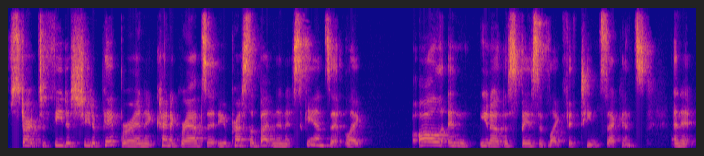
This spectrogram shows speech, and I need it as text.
start to feed a sheet of paper, and it kind of grabs it. You press the button, and it scans it like all in you know the space of like 15 seconds and it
